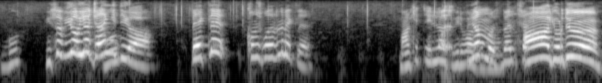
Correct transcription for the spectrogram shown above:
Bu. Yusuf yok ya can Bu- gidiyor. Bekle. Konuşmalarını bekle. Markette illa ki biri var. Biliyor musun? Ben sen, Aa gördüm.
